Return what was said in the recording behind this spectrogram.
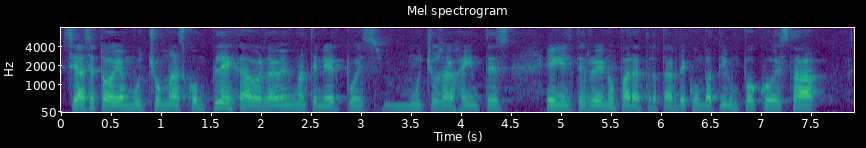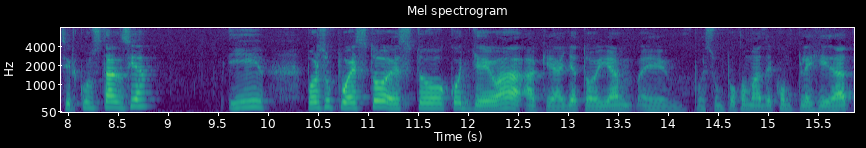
se hace todavía mucho más compleja, ¿verdad? Deben mantener pues muchos agentes en el terreno para tratar de combatir un poco esta circunstancia. Y por supuesto esto conlleva a que haya todavía eh, pues un poco más de complejidad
